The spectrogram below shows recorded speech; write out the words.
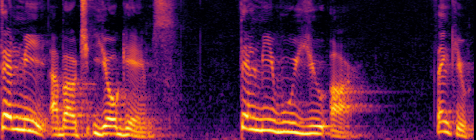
Tell me about your games. Tell me who you are. Thank you.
